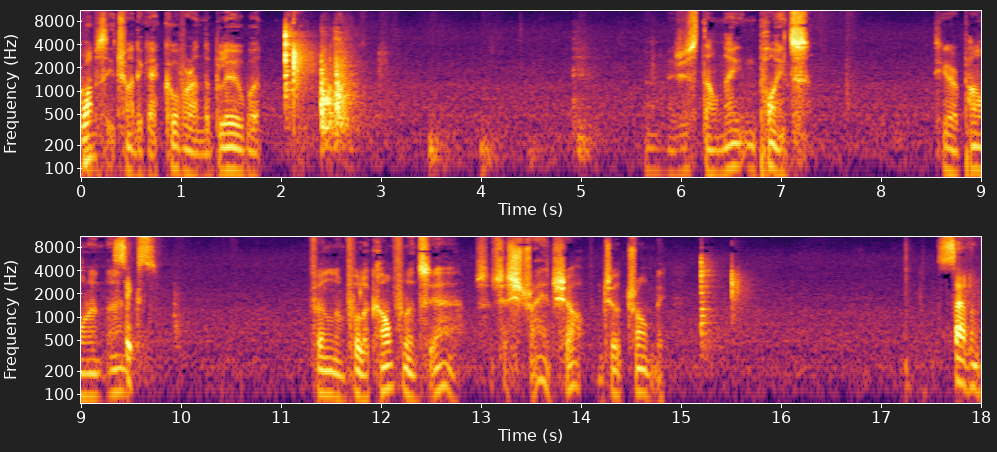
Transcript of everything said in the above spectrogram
Obviously trying to get cover on the blue, but they're just donating points to your opponent. eh? Six. filling them full of confidence. Yeah, such a strange shot from Judd Trumpy. Seven.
